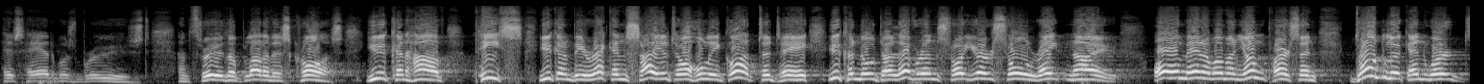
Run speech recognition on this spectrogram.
His head was bruised. And through the blood of his cross, you can have peace. You can be reconciled to a holy God today. You can know deliverance for your soul right now. Oh, men and women, young person, don't look inward.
